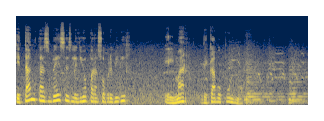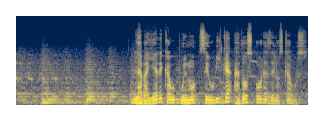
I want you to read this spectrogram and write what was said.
que tantas veces le dio para sobrevivir, el mar de Cabo Pulmo. La bahía de Cabo Pulmo se ubica a dos horas de Los Cabos,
